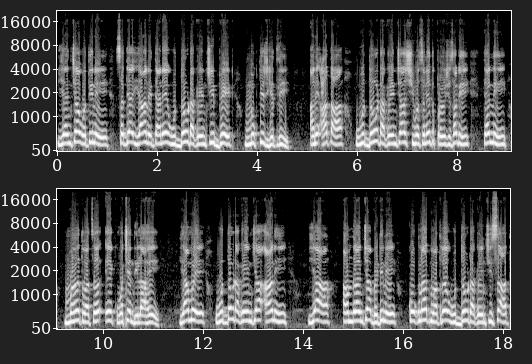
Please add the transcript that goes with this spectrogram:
यांच्या वतीने सध्या या नेत्याने उद्धव ठाकरेंची भेट नुकतीच घेतली. आणि आता उद्धव ठाकरेंच्या शिवसेनेत प्रवेशासाठी त्यांनी महत्त्वाचं एक वचन दिलं आहे. यामुळे उद्धव ठाकरेंच्या आणि या आमदारांच्या भेटीने कोकणात मात्र उद्धव ठाकरेंची साथ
